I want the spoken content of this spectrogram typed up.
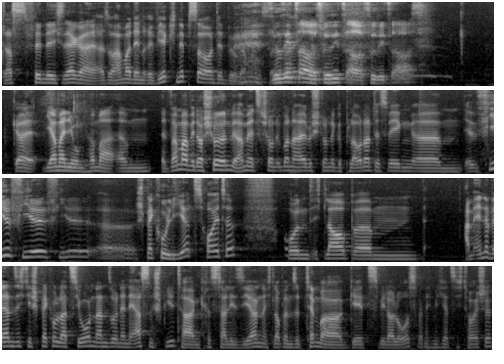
das finde ich sehr geil. Also haben wir den Revierknipser und den Bürgermeister. So sieht's aus, so sieht's aus, so sieht's aus. Geil. Ja, mein Junge, hör mal, ähm, es war mal wieder schön. Wir haben jetzt schon über eine halbe Stunde geplaudert, deswegen ähm, viel, viel, viel äh, spekuliert heute. Und ich glaube, ähm, am Ende werden sich die Spekulationen dann so in den ersten Spieltagen kristallisieren. Ich glaube, im September geht es wieder los, wenn ich mich jetzt nicht täusche.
